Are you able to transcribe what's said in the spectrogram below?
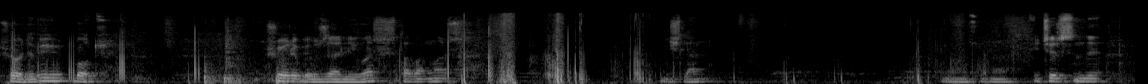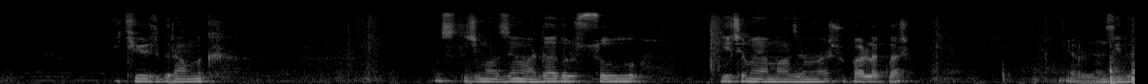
Şöyle bir bot. Şöyle bir özelliği var. Tabanlar Michelin. İçerisinde 200 gramlık ısıtıcı malzeme var. Daha doğrusu soğuğu geçirmeyen malzeme var. Şu parlaklar. Gördüğünüz gibi.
